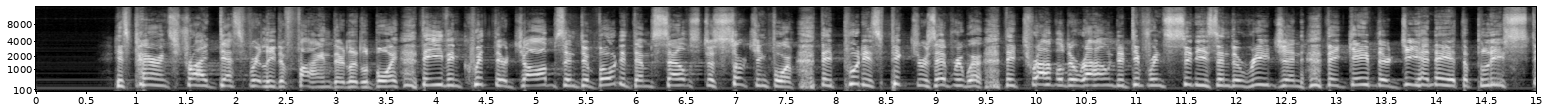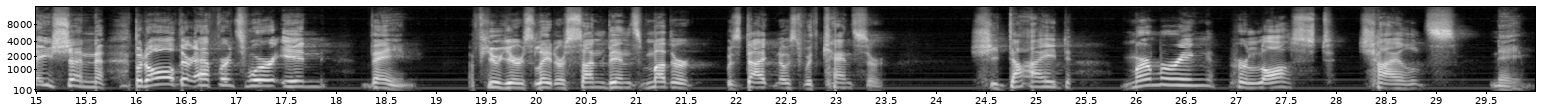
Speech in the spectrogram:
His parents tried desperately to find their little boy. They even quit their jobs and devoted themselves to searching for him. They put his pictures everywhere. They traveled around to different cities in the region. They gave their DNA at the police station, but all their efforts were in vain. A few years later, Sun Bin's mother was diagnosed with cancer. She died murmuring her lost child's name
